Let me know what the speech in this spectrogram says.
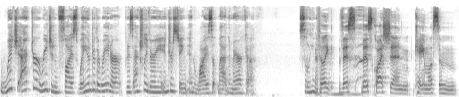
Which actor or region flies way under the radar, but is actually very interesting, and why is it Latin America? Selena. I feel like this this question came with some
